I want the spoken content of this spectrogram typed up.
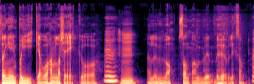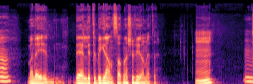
Svänga in på Ica och handla käk och Mm. Mm. eller ja, sånt man be- behöver liksom. Ja. Men det är, det är lite begränsat med 24 meter. Mm. Mm.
